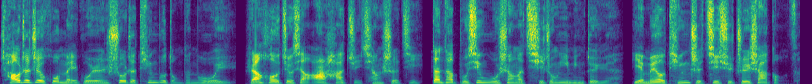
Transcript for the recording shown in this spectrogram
朝着这伙美国人说着听不懂的挪威语，然后就向二哈举枪射击。但他不幸误伤了其中一名队员，也没有停止继续追杀狗子。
